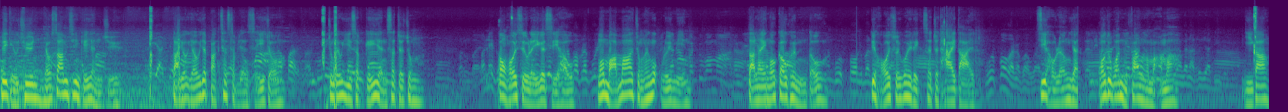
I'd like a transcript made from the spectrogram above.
呢條村有三千幾人住，大約有一百七十人死咗，仲有二十幾人失咗蹤。當海啸嚟嘅時候，我媽媽仲喺屋裏面，但係我救佢唔到，啲海水威力實在太大。之後兩日我都揾唔翻我媽媽，而家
